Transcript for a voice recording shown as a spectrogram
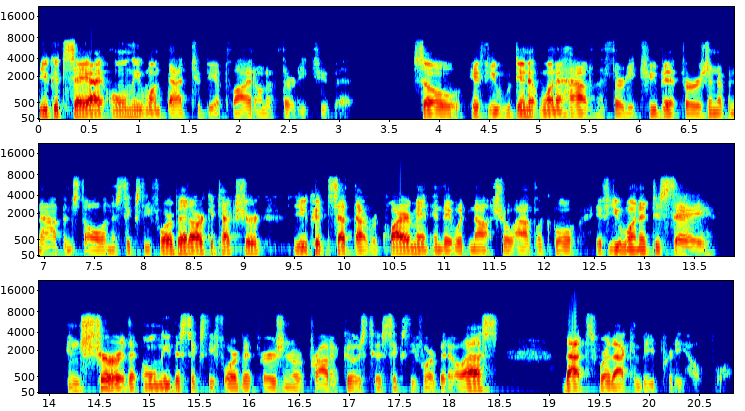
You could say I only want that to be applied on a 32-bit. So if you didn't want to have the 32-bit version of an app install in a 64-bit architecture, you could set that requirement and they would not show applicable. If you wanted to say, ensure that only the 64-bit version of a product goes to a 64-bit OS, that's where that can be pretty helpful.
